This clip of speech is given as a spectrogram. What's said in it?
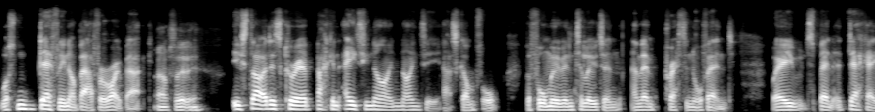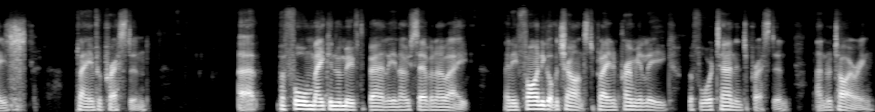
was definitely not bad for a right back Absolutely. he started his career back in 89 90 at Scunthorpe before moving to Luton and then Preston North End, where he spent a decade playing for Preston uh, before making the move to Burnley in 07 08. And he finally got the chance to play in the Premier League before returning to Preston and retiring.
